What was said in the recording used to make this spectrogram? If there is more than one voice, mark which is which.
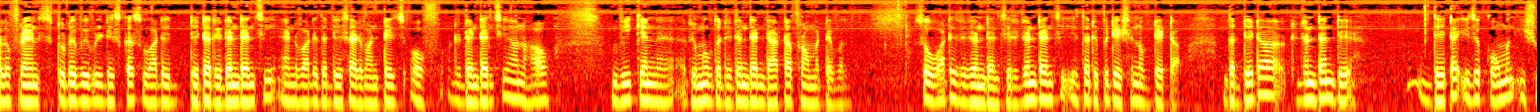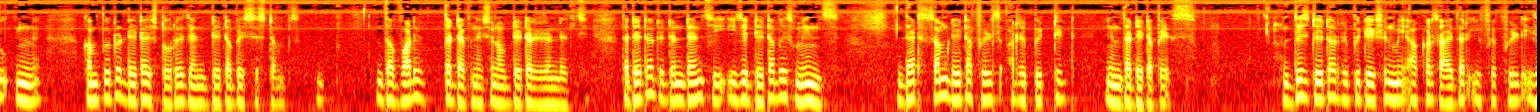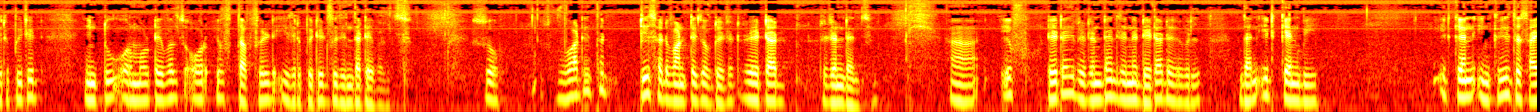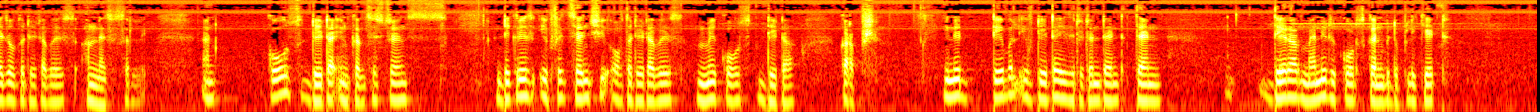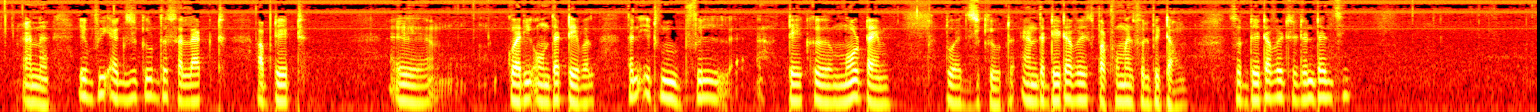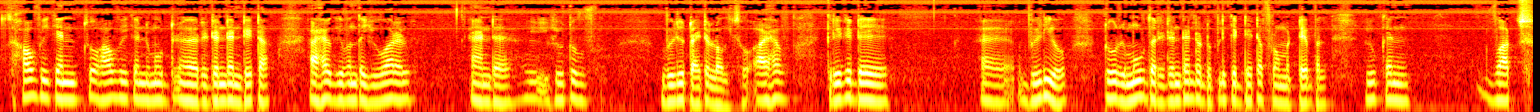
Speaker 1: hello friends today we will discuss what is data redundancy and what is the disadvantage of redundancy and how we can uh, remove the redundant data from a table. So what is redundancy? Redundancy is the repetition of data. The data redundant da data is a common issue in computer data storage and database systems. The what is the definition of data redundancy? The data redundancy is a database means that some data fields are repeated in the database. This data repetition may occur either if a field is repeated in two or more tables or if the field is repeated within the tables. So, what is the disadvantage of data, data redundancy? Uh, if data is redundant in a data table, then it can be it can increase the size of the database unnecessarily and cause data inconsistencies decrease efficiency of the database may cause data corruption. In a table if data is redundant then there are many records can be duplicate. And uh, if we execute the select update uh, query on that table then it will take uh, more time to execute and the database performance will be down. So database redundancy so how we can so how we can remove uh, redundant data? I have given the URL and uh, YouTube video title also. I have created a, a video to remove the redundant or duplicate data from a table. You can watch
